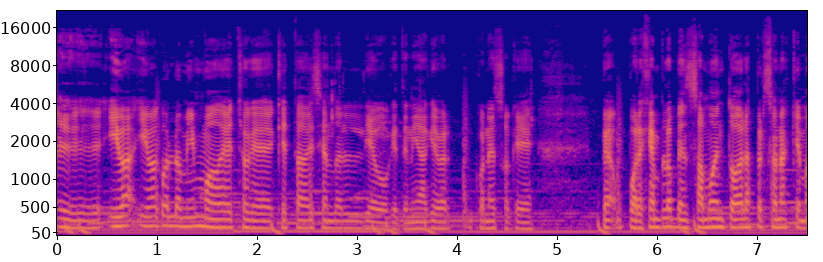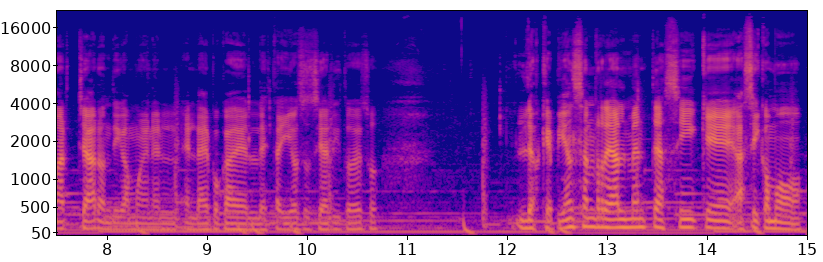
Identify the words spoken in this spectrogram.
Eh, iba, iba con lo mismo, de hecho, que, que estaba diciendo el Diego, que tenía que ver con eso, que, por ejemplo, pensamos en todas las personas que marcharon, digamos, en, el- en la época del estallido social y todo eso. Los que piensan realmente así, que así como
